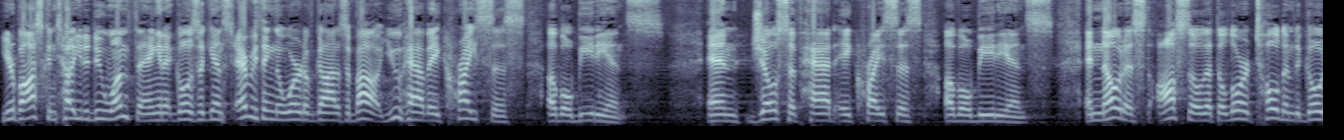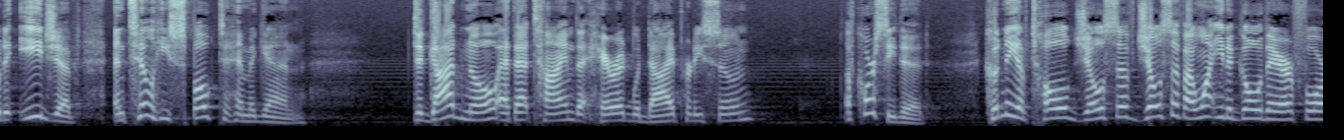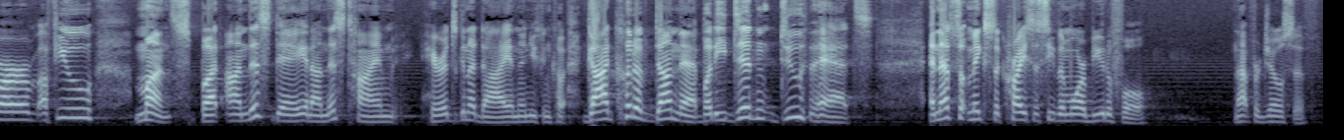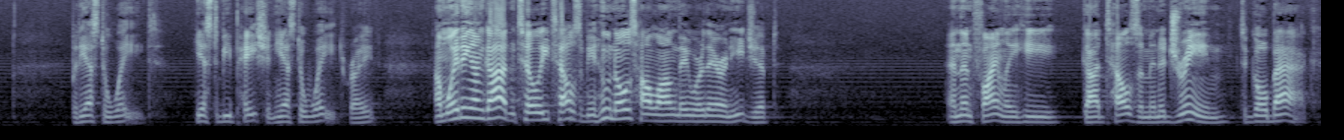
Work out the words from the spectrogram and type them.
Your boss can tell you to do one thing, and it goes against everything the Word of God is about. You have a crisis of obedience. And Joseph had a crisis of obedience. And notice also that the Lord told him to go to Egypt until he spoke to him again. Did God know at that time that Herod would die pretty soon? Of course he did. Couldn't he have told Joseph, Joseph, I want you to go there for a few months, but on this day and on this time, Herod's going to die, and then you can come. God could have done that, but he didn't do that. And that's what makes the crisis even more beautiful. Not for Joseph, but he has to wait. He has to be patient. He has to wait, right? I'm waiting on God until he tells me. Who knows how long they were there in Egypt? And then finally, he, God tells him in a dream to go back.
